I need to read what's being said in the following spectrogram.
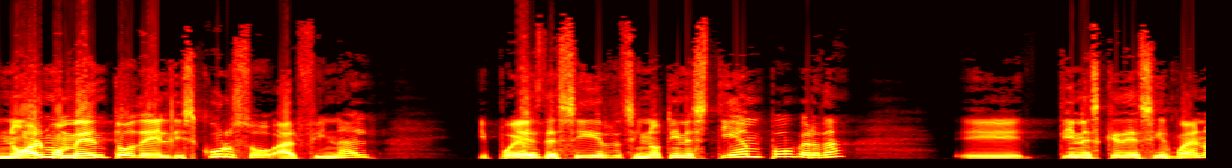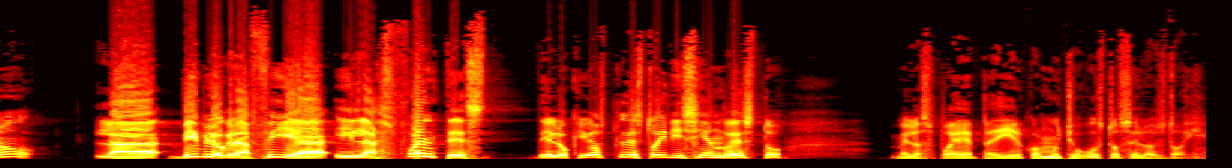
no al momento del discurso, al final. Y puedes decir, si no tienes tiempo, ¿verdad? Eh, tienes que decir, bueno, la bibliografía y las fuentes de lo que yo le estoy diciendo esto, me los puede pedir, con mucho gusto se los doy.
